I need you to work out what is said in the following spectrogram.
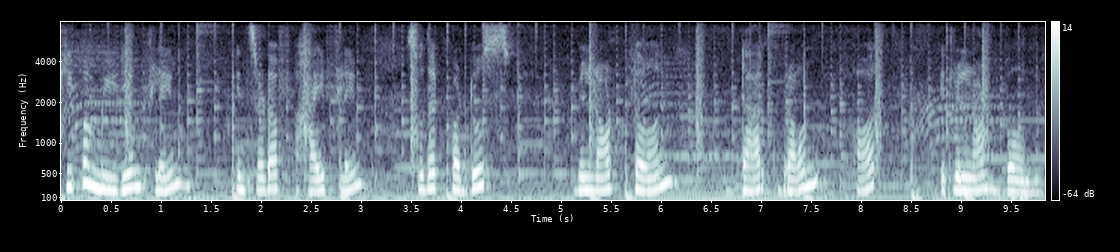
Keep a medium flame instead of high flame so that paddus will not turn dark brown or it will not burn.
